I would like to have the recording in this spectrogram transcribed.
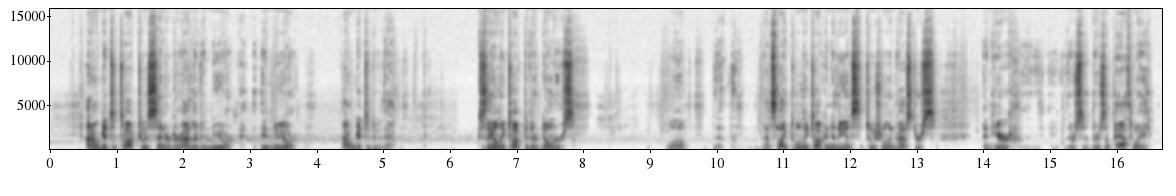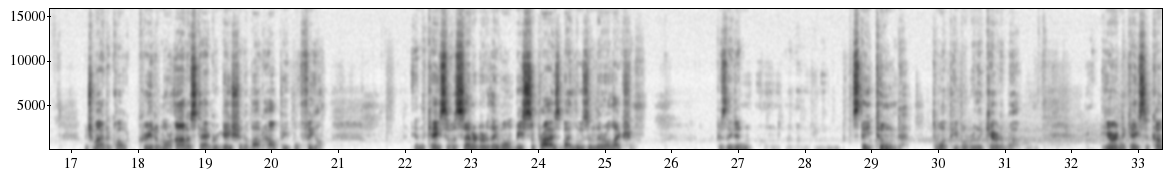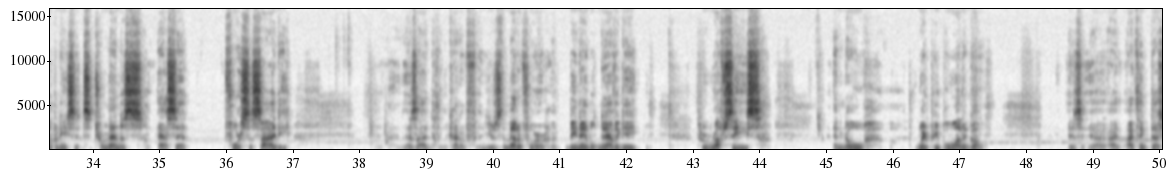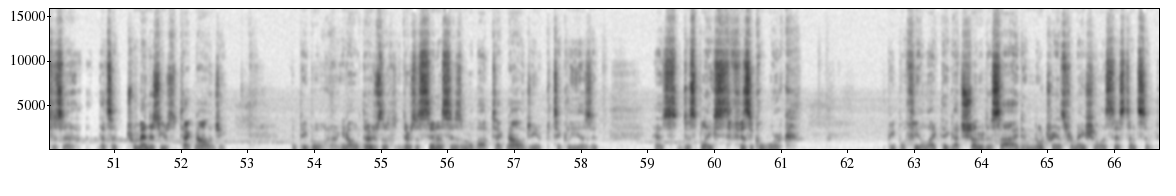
I don't get to talk to a senator. I live in New York. In New York, I don't get to do that because they only talk to their donors. Well, that's like only talking to the institutional investors. And here, there's there's a pathway, which might create a more honest aggregation about how people feel. In the case of a senator, they won't be surprised by losing their election because they didn't stay tuned to what people really cared about. Here, in the case of companies, it's a tremendous asset for society, as I'd kind of use the metaphor, of being able to navigate through rough seas and know where people want to go. Is uh, I, I think that's a that's a tremendous use of technology. And people, you know, there's a there's a cynicism about technology, particularly as it has displaced physical work people feel like they got shunted aside and no transformational assistance, and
